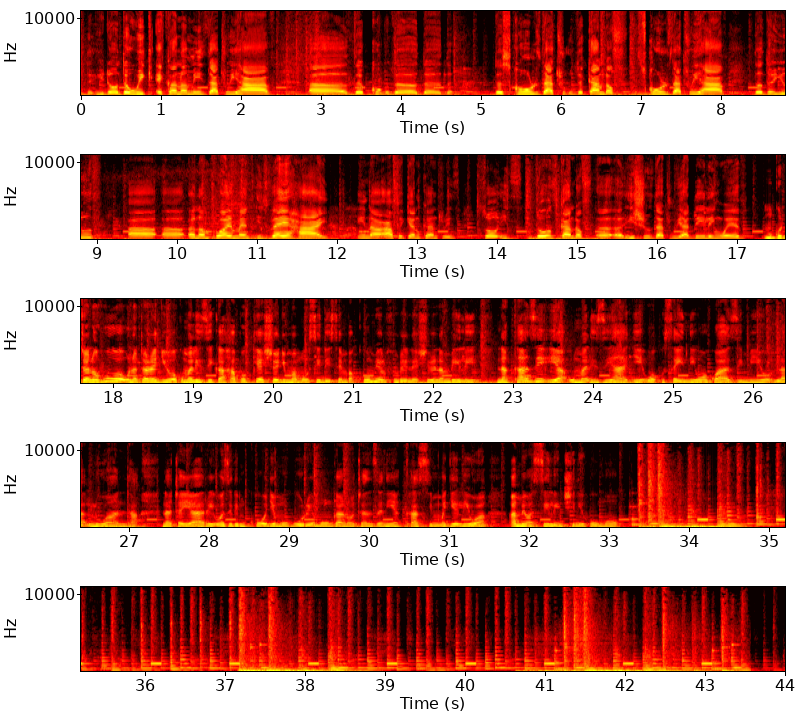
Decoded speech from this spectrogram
the, you know the weak economies that we have. Uh, the, the, the, the, the schools that the kind of schools that we have the, the youth uh, uh, unemployment is very high in our African countries so it's those kind of uh, issues that we are dealing with. Mkutano huo unatarajiwa kumalizika hapo kesho Jumamosi Disemba 10, 2022 na kazi ya umaliziaji wa kusainiwa kwa azimio la Luanda, na tayari Waziri Mkuu wa Jamhuri ya Muungano wa Tanzania Kassim Majaliwa amewasili nchini humo.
